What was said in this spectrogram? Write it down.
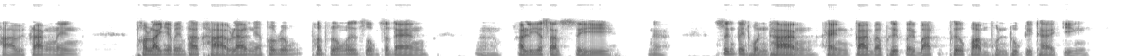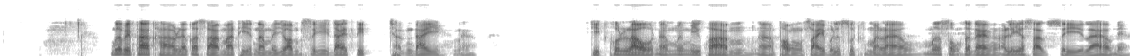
ขาวอีกครั้งหนึ่งพอหลังจากเป็นผ้าขาวแล้วเนี่ยพระองค์พระองค์ได้ทรงแสดงอริยสัจสี่นะซึ่งเป็นหนทางแห่งการประพฤติปฏิบัติเพื่อความพ้นทุกข์ที่แท้จริง เมื่อเป็นผ้าขาวแล้วก็สามารถที่จะนำมาย้อมสีได้ติดฉันใดนะ จิตคนเรานะเมื่อมีความผ่องใสบริสุทธิ์ขึ้นมาแล้ว เมื่อทรงแสดงอริยสัจสี่แล้วเนี่ย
